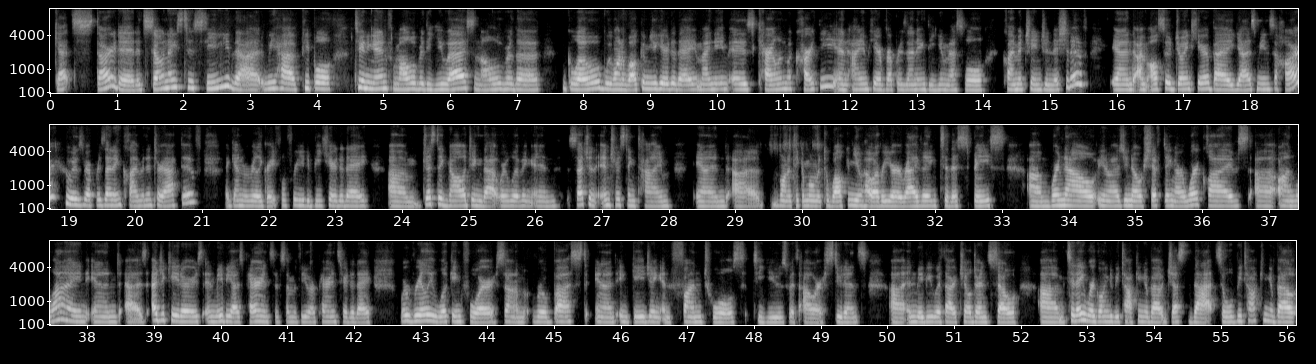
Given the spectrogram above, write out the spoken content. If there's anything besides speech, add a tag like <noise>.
get started. It's so nice to see that we have people tuning in from all over the US and all over the globe. We want to welcome you here today. My name is Carolyn McCarthy and I am here representing the UMass Lowell Climate Change Initiative. And I'm also joined here by Yasmin Zahar, who is representing Climate Interactive. Again, we're really grateful for you to be here today. Um, just acknowledging that we're living in such an interesting time and uh, want to take a moment to welcome you however you're arriving to this space. Um, we're now, you know, as you know, shifting our work lives uh, online and as educators and maybe as parents, if some of you are parents here today, we're really looking for some robust and engaging and fun tools to use with our students uh, and maybe with our children. So um, today we're going to be talking about just that. So we'll be talking about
